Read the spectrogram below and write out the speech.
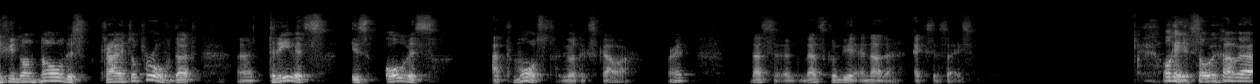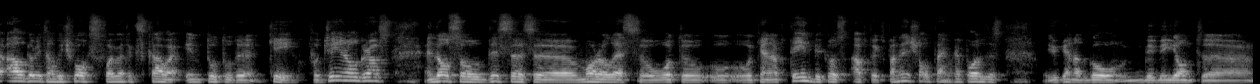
if you don't know this, try to prove that treewidth is always at most vertex cover, right? That's uh, that could be another exercise. Okay, so we have an algorithm which works for vertex cover in 2 to the k for general graphs. And also this is uh, more or less what uh, we can obtain because to exponential time hypothesis, you cannot go beyond uh,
